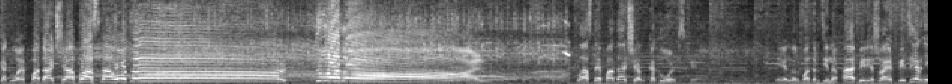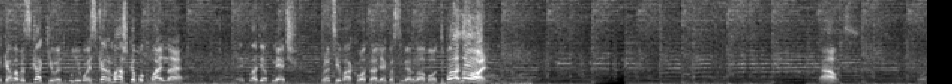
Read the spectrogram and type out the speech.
Гаглоев подача. Опасно. Удар! 2-0! Классная подача. Гаглоевская. Эльнур Бадрдинов опережает Федерникова, выскакивает у него из кармашка буквально и кладет мяч в противоход Олегу Смирнову. 2-0! Аут. Вот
